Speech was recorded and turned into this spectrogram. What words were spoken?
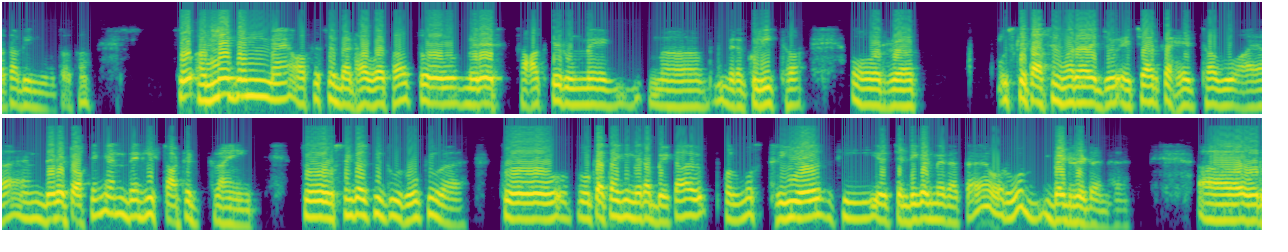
पता भी नहीं होता था। तो अगले दिन मैं ऑफ़िस में बैठा हुआ था तो मेरे साथ के रूम में मेरा कुलीग था और उसके पास में हमारा जो एचआर का हेड था वो आया and they were talking and then he started crying तो उसने कहा कि तू रो क्यों रहा है? तो वो कहता है कि मेरा बेटा ऑलमोस्ट थ्री इयर्स ही चंडीगढ़ में रहता है और वो बेड रिडन है और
